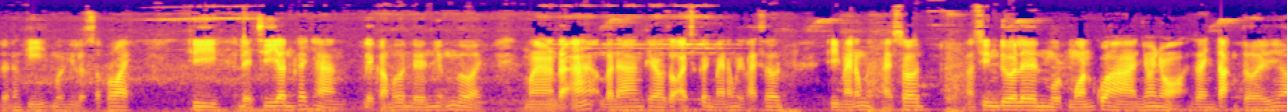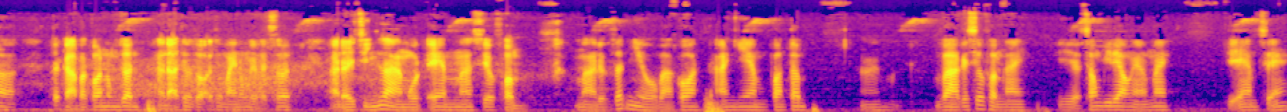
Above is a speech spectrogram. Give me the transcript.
lượt đăng ký, 10.000 lượt subscribe. Thì để tri ân khách hàng để cảm ơn đến những người mà đã và đang theo dõi cho kênh Máy Nông nghiệp Hải Sơn thì Máy Nông nghiệp Hải Sơn uh, xin đưa lên một món quà nho nhỏ dành tặng tới uh, tất cả bà con nông dân đã theo dõi cho Máy Nông nghiệp Hải Sơn. À, đấy chính là một em siêu phẩm mà được rất nhiều bà con anh em quan tâm. Và cái siêu phẩm này thì ở trong video ngày hôm nay thì em sẽ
